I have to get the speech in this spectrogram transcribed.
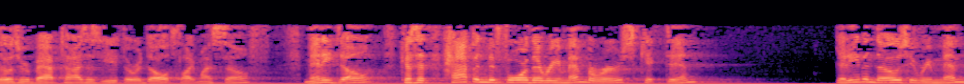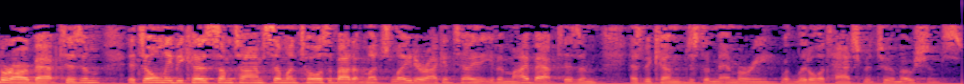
Those who are baptized as youth or adults, like myself. Many don't, because it happened before the rememberers kicked in. Yet, even those who remember our baptism, it's only because sometimes someone told us about it much later. I can tell you even my baptism has become just a memory with little attachment to emotions.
